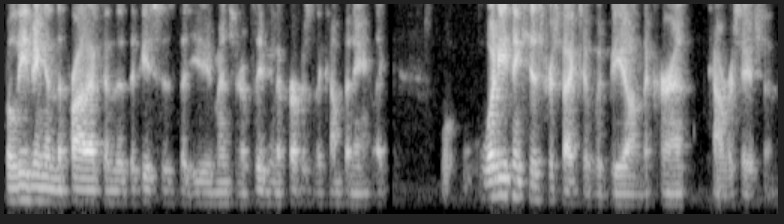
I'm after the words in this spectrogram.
believing in the product and the, the pieces that you mentioned or believing the purpose of the company, like, what do you think his perspective would be on the current conversation?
